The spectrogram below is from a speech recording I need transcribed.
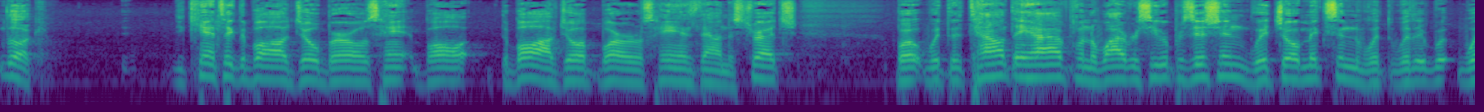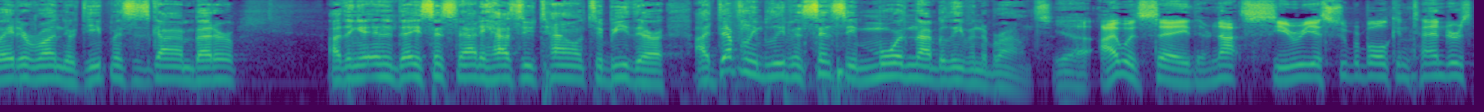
look, you can't take the ball out Joe Burrow's hand, ball the ball out Joe Burrow's hands down the stretch. But with the talent they have from the wide receiver position, with Joe Mixon, with, with the way to run, their defense has gotten better. I think at the end of the day, Cincinnati has the talent to be there. I definitely believe in Cincy more than I believe in the Browns. Yeah, I would say they're not serious Super Bowl contenders.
